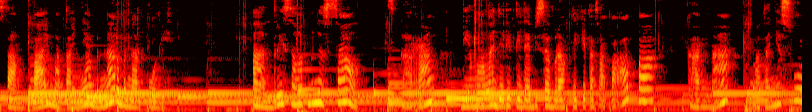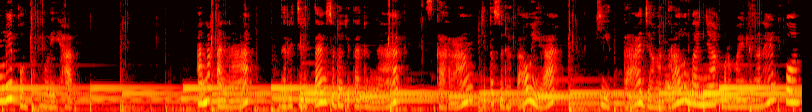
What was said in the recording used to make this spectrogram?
sampai matanya benar-benar pulih. Andri sangat menyesal. Sekarang dia malah jadi tidak bisa beraktivitas apa-apa karena matanya sulit untuk melihat. Anak-anak, dari cerita yang sudah kita dengar, sekarang kita sudah tahu ya, kita jangan terlalu banyak bermain dengan handphone.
